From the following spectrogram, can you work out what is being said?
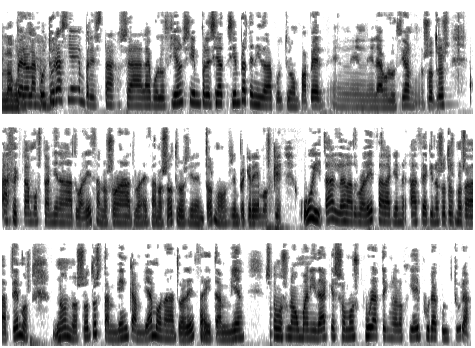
la evolución. Pero la ¿no? cultura siempre está, o sea, la evolución siempre siempre ha tenido la cultura un papel en, en- en la evolución. Nosotros afectamos también a la naturaleza, no solo a la naturaleza, a nosotros y el entorno. Siempre creemos que, uy, tal, la naturaleza la que hace que nosotros nos adaptemos. No, nosotros también cambiamos la naturaleza y también somos una humanidad que somos pura tecnología y pura cultura.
